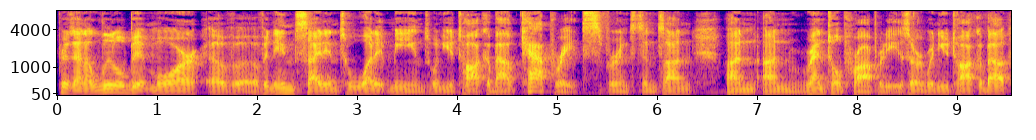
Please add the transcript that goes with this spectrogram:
present a little bit more of, of an insight into what it means when you talk about cap rates, for instance, on, on, on rental properties or when you talk about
